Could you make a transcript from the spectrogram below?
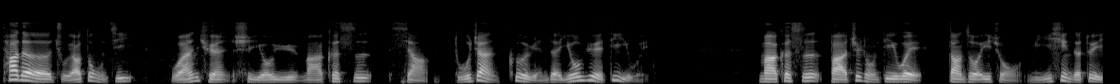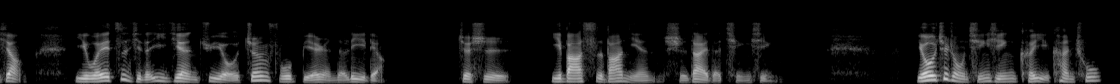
他的主要动机完全是由于马克思想独占个人的优越地位。马克思把这种地位当作一种迷信的对象，以为自己的意见具有征服别人的力量。这是一八四八年时代的情形。由这种情形可以看出，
